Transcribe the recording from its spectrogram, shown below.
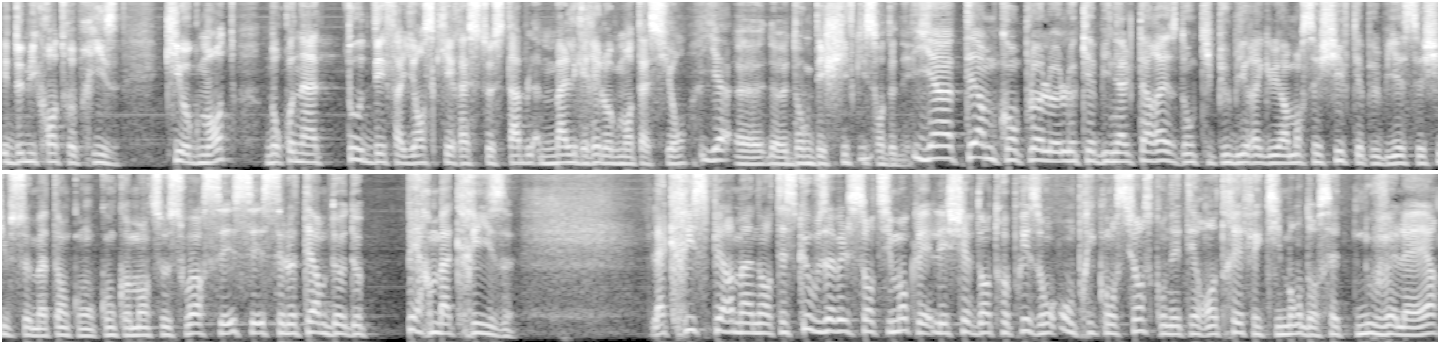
et de micro-entreprises qui augmente, donc on a un taux de défaillance qui reste stable malgré l'augmentation euh, donc des chiffres qui sont donnés. Il y a un terme qu'emploie le, cabinet Altares, donc qui publie régulièrement ces chiffres, qui a publié ces chiffres ce matin qu'on commente ce soir, c'est le terme de, de permacrise la crise permanente. Est-ce que vous avez le sentiment que les, chefs d'entreprise ont, pris conscience qu'on était rentré effectivement dans cette nouvelle ère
